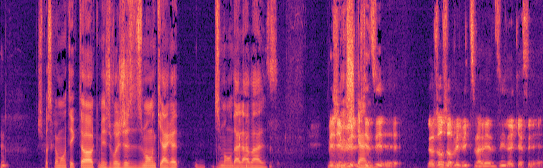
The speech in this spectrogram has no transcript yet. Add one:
Je sais pas c'est quoi mon TikTok, mais je vois juste du monde qui arrête du monde à Laval. Mais j'ai vu, je t'ai dit, euh, l'autre jour, j'ai revu lui que tu m'avais dit là, que c'est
